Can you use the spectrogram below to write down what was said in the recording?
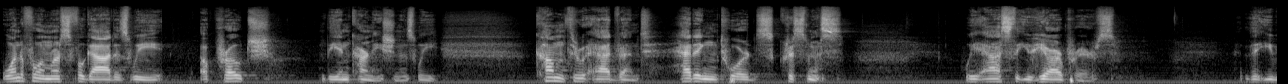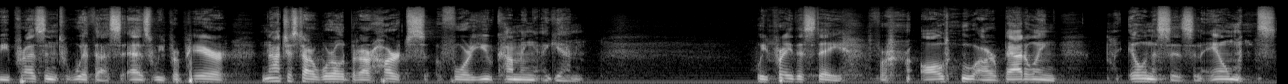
Wonderful and merciful God, as we approach the incarnation, as we come through Advent, heading towards Christmas, we ask that you hear our prayers, that you be present with us as we prepare not just our world, but our hearts for you coming again. We pray this day for all who are battling illnesses and ailments,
